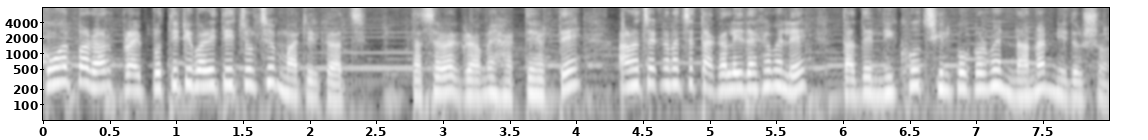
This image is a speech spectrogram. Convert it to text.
কুমারপাড়ার প্রায় প্রতিটি বাড়িতেই চলছে মাটির কাজ। তাছাড়া গ্রামে হাঁটতে হাঁটতে আনাচে কানাচে তাকালেই দেখা মেলে তাদের নিখুঁত শিল্পকর্মের নানান নিদর্শন।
